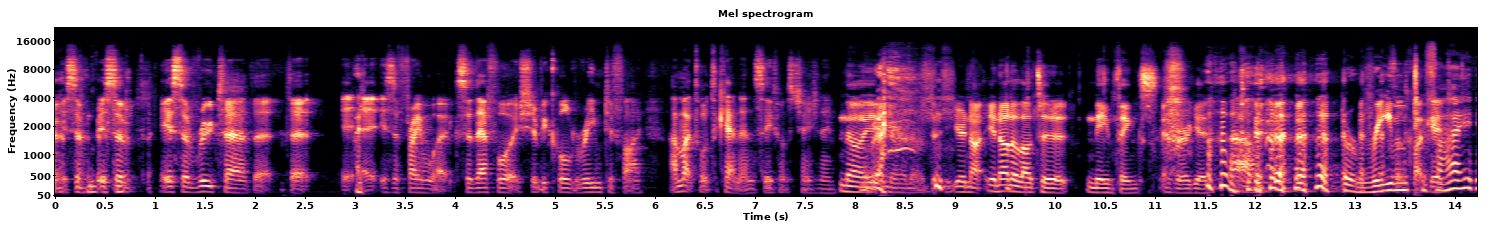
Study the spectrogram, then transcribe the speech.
It's a it's a it's a router that that i- is a framework, so therefore it should be called Reamtify. I might talk to Ken and see if he wants to change the name. No, you- no, no. th- You're not. You're not allowed to name things ever again. Oh. Reamtify?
